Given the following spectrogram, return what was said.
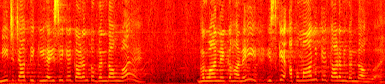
नीच जाति की है इसी के कारण तो गंदा हुआ है। भगवान ने कहा नहीं इसके अपमान के कारण गंदा हुआ है।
